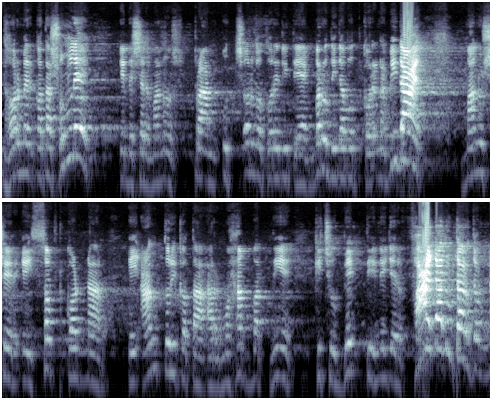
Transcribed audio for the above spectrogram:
ধর্মের কথা শুনলে এদেশের মানুষ প্রাণ উৎসর্গ করে দিতে একবারও দ্বিধাবোধ করে না। বিদায়! মানুষের এই সফট কর্নার এই আন্তরিকতা আর মোহাব্বত নিয়ে কিছু ব্যক্তি নিজের ফায়দা লুটার জন্য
